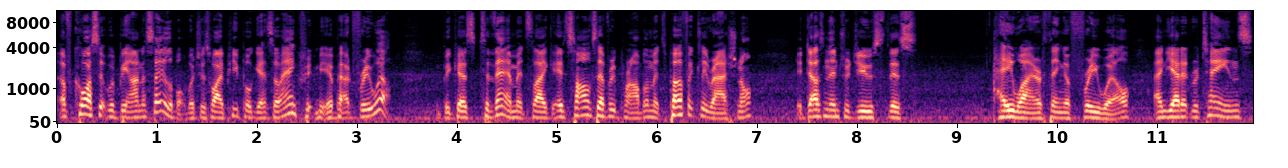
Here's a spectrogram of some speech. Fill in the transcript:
of course, it would be unassailable, which is why people get so angry at me about free will. Because to them, it's like it solves every problem, it's perfectly rational, it doesn't introduce this haywire thing of free will, and yet it retains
